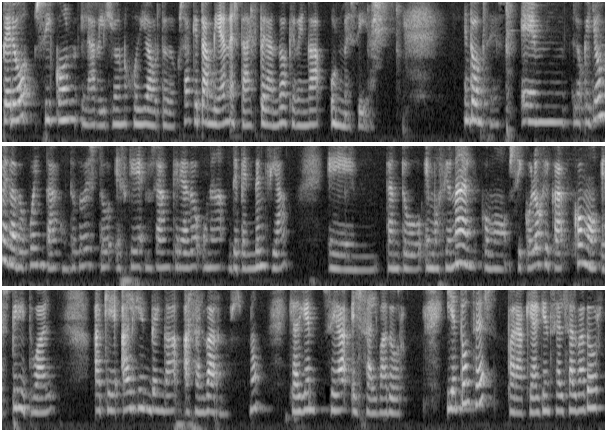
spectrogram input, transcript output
pero sí con la religión judía ortodoxa, que también está esperando a que venga un Mesías. Entonces, em, lo que yo me he dado cuenta con todo esto es que nos han creado una dependencia em, tanto emocional como psicológica como espiritual a que alguien venga a salvarnos, ¿no? Que alguien sea el salvador. Y entonces, para que alguien sea el salvador,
